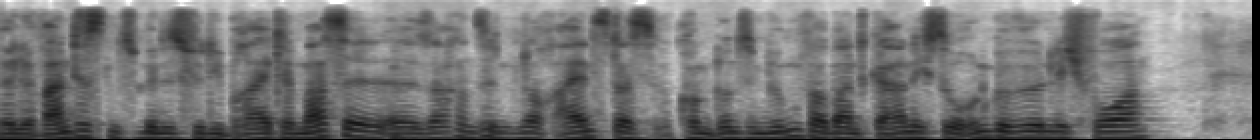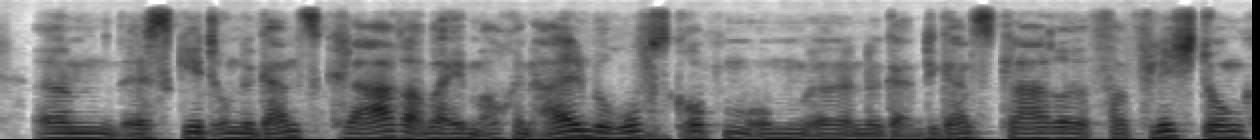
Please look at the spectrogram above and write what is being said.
relevantesten, zumindest für die breite Masse, äh, Sachen sind noch eins, das kommt uns im Jugendverband gar nicht so ungewöhnlich vor. Ähm, es geht um eine ganz klare, aber eben auch in allen Berufsgruppen, um äh, eine, die ganz klare Verpflichtung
